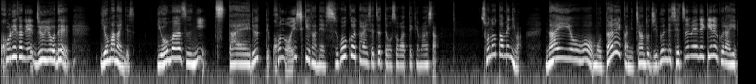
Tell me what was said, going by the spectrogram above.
これがね重要で読まないんです。読まずに伝えるってこの意識がねすごく大切って教わってきました。そのためには内容をもう誰かにちゃんと自分で説明できるぐらい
